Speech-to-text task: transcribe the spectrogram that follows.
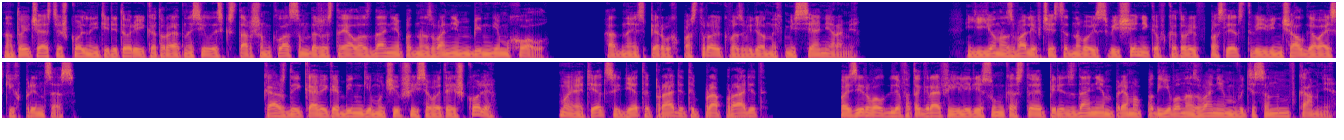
На той части школьной территории, которая относилась к старшим классам, даже стояло здание под названием Бингем-Холл, одна из первых построек, возведенных миссионерами. Ее назвали в честь одного из священников, который впоследствии венчал гавайских принцесс. Каждый Кавика Бингем, учившийся в этой школе, мой отец и дед, и прадед, и прапрадед, позировал для фотографии или рисунка, стоя перед зданием прямо под его названием, вытесанным в камне.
